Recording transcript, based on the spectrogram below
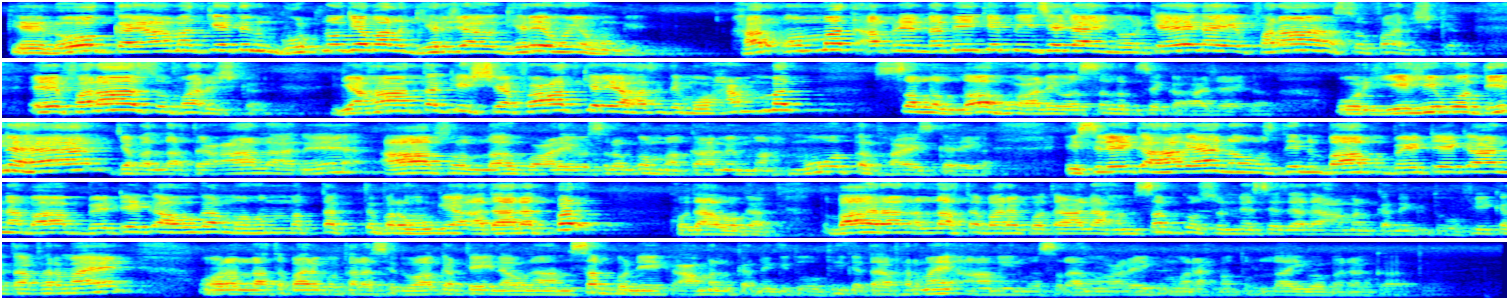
कि लोग क़यामत के दिन घुटनों के बल घिर जा, घिरे हुए होंगे। हर उम्मत अपने नबी के पीछे जाएँगे और कहेगा, ये फला सिफारिश कर ए फला सिफारिश कर। यहाँ तक कि शफात के लिए हज़रत मोहम्मद सल्लल्लाहु अलैहि वसल्लम से कहा जाएगा। और यही वो दिन है जब अल्लाह ताला ने आप सल्लल्लाहु अलैहि वसल्लम को मकाम महमूद पर फाइज करेगा। इसलिए कहा गया, ना उस दिन बाप बेटे का, ना बाप बेटे का होगा, मोहम्मद तख्त पर होंगे अदालत पर। खुदा होगा तो बहरहाल अल्लाह तबारक वाली हम सबको सुनने से ज़्यादा अमल करने की तोफ़ी कता फरमाए और अल्लाह तबारक वाली से दुआ करते हैं हम सबको नेक अमल करने की तोफ़ी कता फरमाए। आमीन। वसलम वरहमल वर्का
